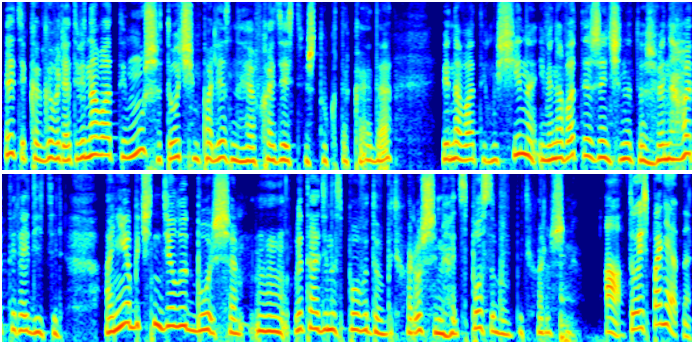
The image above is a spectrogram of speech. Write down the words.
Знаете, как говорят, виноватый муж — это очень полезная в хозяйстве штука такая, да? Виноватый мужчина и виноватая женщина тоже, виноватый родитель. Они обычно делают больше. Это один из поводов быть хорошими, способов быть хорошими. А, то есть понятно.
